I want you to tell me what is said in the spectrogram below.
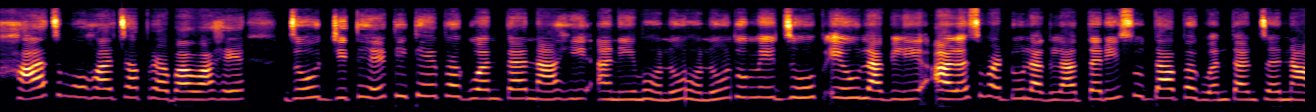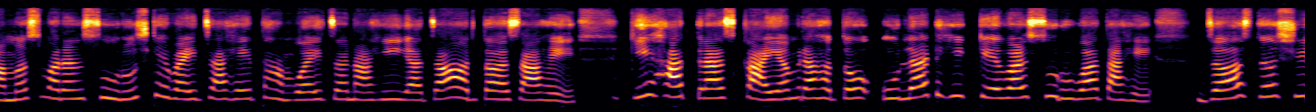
हाच मोहाचा प्रभाव आहे जो जिथे तिथे भगवंत नाही. आणि म्हणून म्हणून तुम्ही झोप येऊ लागली आळस वाटू लागला तरी सुद्धा भगवंतांचं नामस्मरण सुरूच ठेवायचं आहे थांबवायचं नाही याचा अर्थ असा आहे की हा त्रास कायम राहतो उलट ही केवळ सुरुवात आहे. जसजशी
